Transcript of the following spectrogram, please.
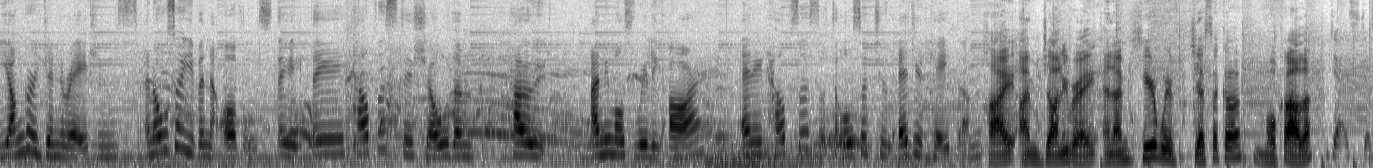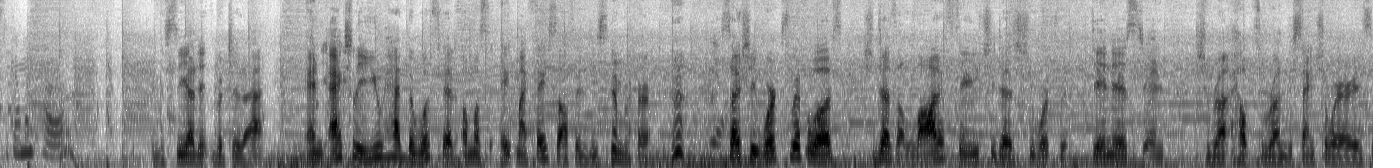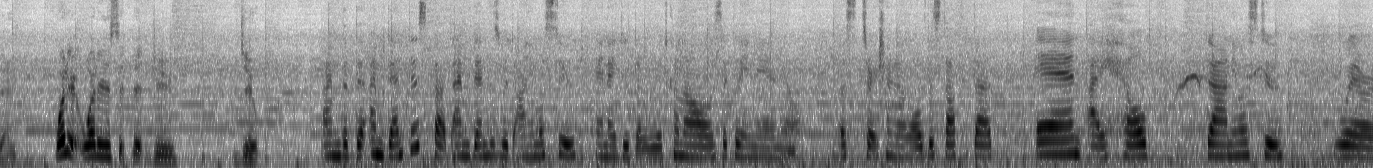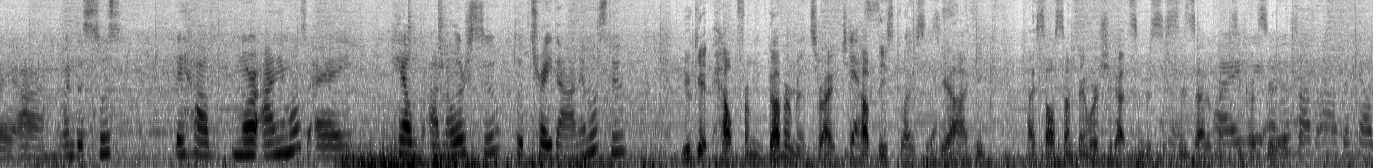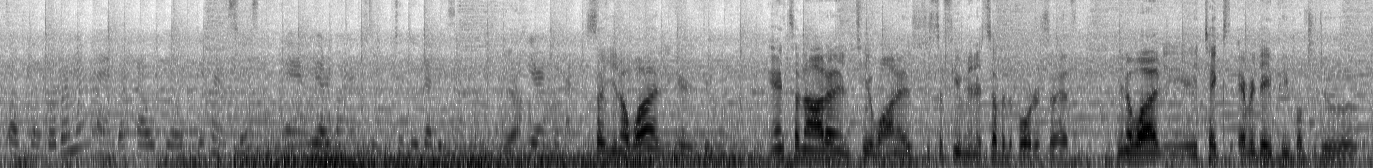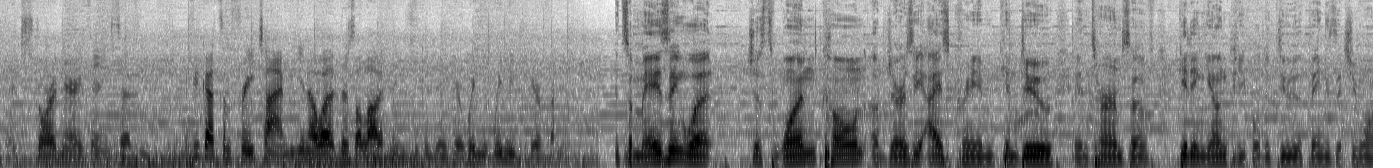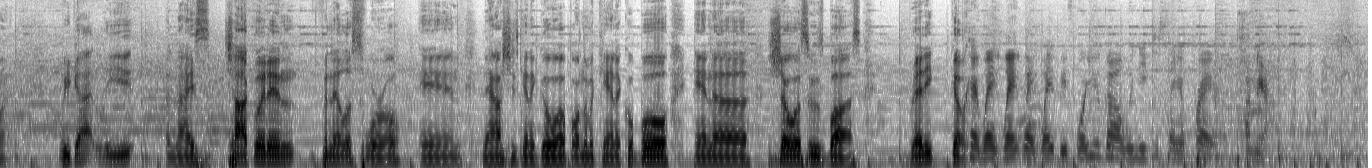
younger generations and also even adults. They, they help us to show them how animals really are and it helps us also to educate them. Hi, I'm Johnny Ray, and I'm here with Jessica Mokala. Yes, Jessica Mokala. You see, I didn't butcher that. And actually, you had the wolf that almost ate my face off in December. So she works with wolves. She does a lot of things. She does. She works with dentists and she run, helps run the sanctuaries. And what what is it that you do? I'm the I'm dentist, but I'm dentist with animals too, and I do the root canals, the cleaning, you know, extraction, and all the stuff like that. And I help the animals too, where uh, when the zoos they have more animals, I help another zoo to trade the animals too. You get help from governments, right, to Yes. help these places. Yes. Yeah, I think I saw something where she got some assistance out of Mexico I, City. I will have uh, the help of the government and the help of different zoos, and we are going to, to do that example Yeah. here in. So you know what? Ensenada and Tijuana is just a few minutes over the border. So if you know what, it takes everyday people to do extraordinary things. So if if you got some free time, you know what? There's a lot of things you can do here. We, we need to hear from you. It's amazing what just one cone of Jersey ice cream can do in terms of getting young people to do the things that you want. We got Lee a nice chocolate and vanilla swirl, and now she's gonna go up on the mechanical bull and uh, show us who's boss. Ready? Go. Okay, wait, wait, wait, wait. Before you go, we need to say a prayer. Come here.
